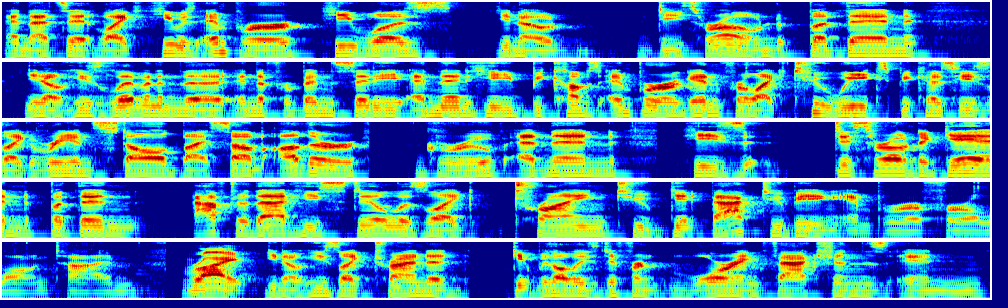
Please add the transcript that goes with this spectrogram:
and that's it. Like he was emperor, he was you know dethroned, but then you know he's living in the in the forbidden city and then he becomes emperor again for like 2 weeks because he's like reinstalled by some other group and then he's dethroned again but then after that he still is like trying to get back to being emperor for a long time right you know he's like trying to get with all these different warring factions in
